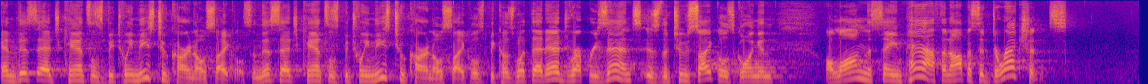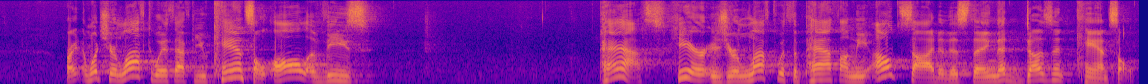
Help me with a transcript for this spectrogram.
And this edge cancels between these two Carnot cycles, and this edge cancels between these two Carnot cycles because what that edge represents is the two cycles going in along the same path in opposite directions. Right? And what you're left with after you cancel all of these paths here is you're left with the path on the outside of this thing that doesn't cancel.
